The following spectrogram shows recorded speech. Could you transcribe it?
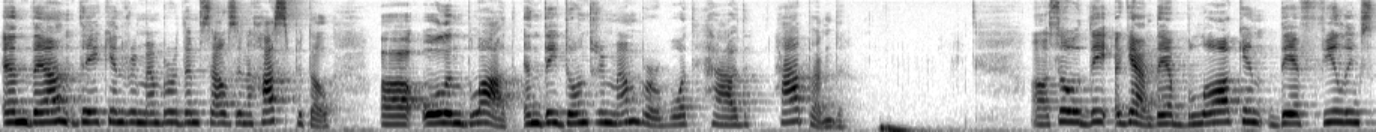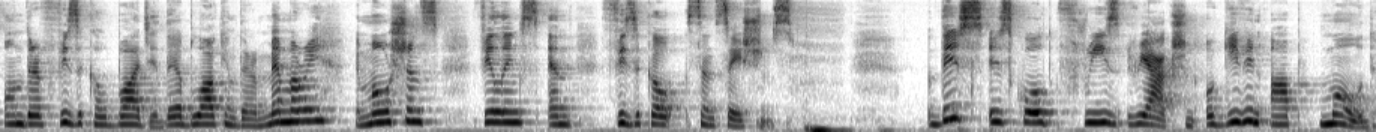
and then they can remember themselves in a hospital, uh, all in blood, and they don't remember what had happened. Uh, so they again they are blocking their feelings on their physical body. They are blocking their memory, emotions, feelings, and physical sensations. This is called freeze reaction or giving up mode.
